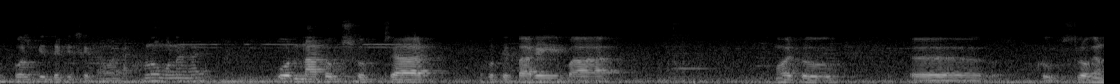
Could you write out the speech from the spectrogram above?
উৎপলকে দেখে সেটা আমার এখনও মনে হয়। ওর নাটক সোচ্চার হতে পারে বা হয়তো খুব স্লোগান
